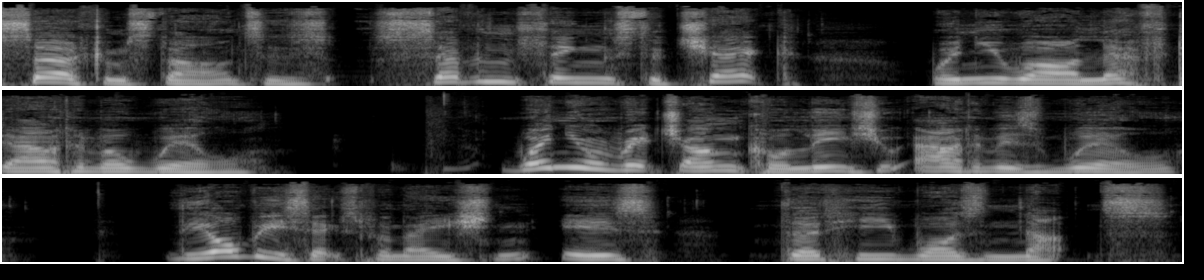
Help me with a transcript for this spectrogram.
circumstances. Seven things to check when you are left out of a will. When your rich uncle leaves you out of his will, the obvious explanation is that he was nuts.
